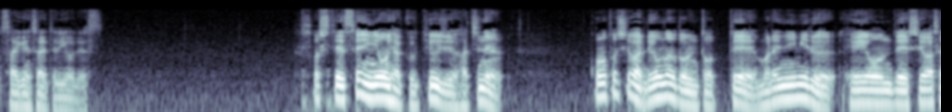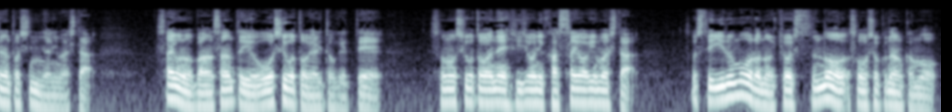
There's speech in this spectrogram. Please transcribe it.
再現されているようです。そして1498年、この年はレオナルドにとって稀に見る平穏で幸せな年になりました。最後の晩餐という大仕事をやり遂げて、その仕事はね、非常に喝采を浴びました。そしてイルモーロの教室の装飾なんかも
